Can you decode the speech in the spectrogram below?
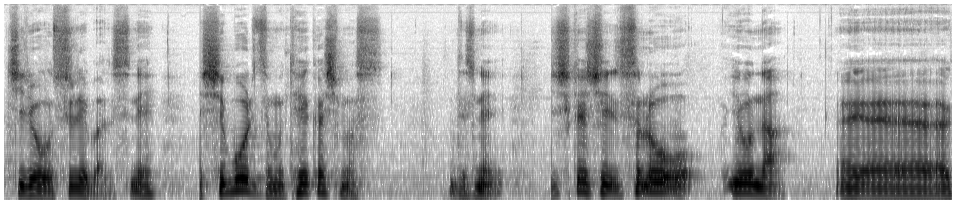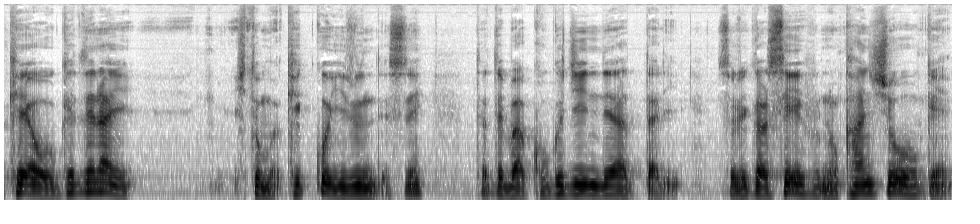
治療をすればですね死亡率も低下しますですねしかしそのような、えー、ケアを受けてない人も結構いるんですね例えば黒人であったりそれから政府の干渉保険、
